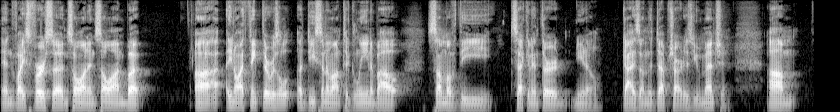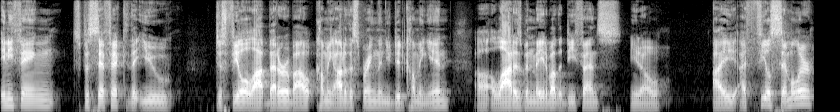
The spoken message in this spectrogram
and vice versa and so on and so on. But uh, you know I think there was a, a decent amount to glean about some of the second and third, you know, guys on the depth chart, as you mentioned. Um, anything specific that you just feel a lot better about coming out of the spring than you did coming in? Uh, a lot has been made about the defense. You know, I I feel similar.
